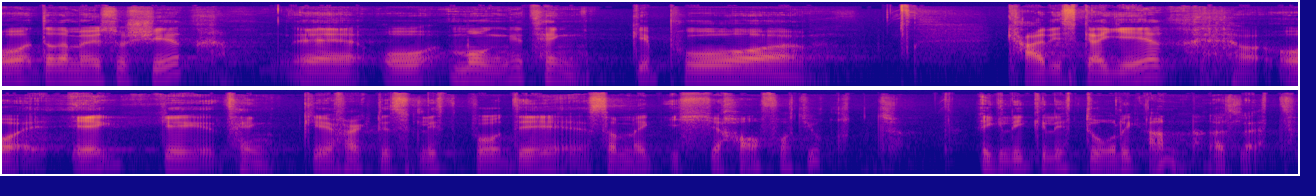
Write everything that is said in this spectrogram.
og det er mye som skjer. Eh, og mange tenker på hva de skal gjøre. Og jeg tenker faktisk litt på det som jeg ikke har fått gjort. Jeg ligger litt dårlig an, rett og slett.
